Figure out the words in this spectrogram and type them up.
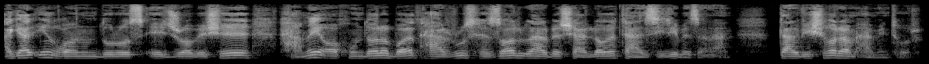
اگر این قانون درست اجرا بشه همه آخوندا را باید هر روز هزار ضربه شلاق تعذیری بزنن. درویش ها هم همینطور.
